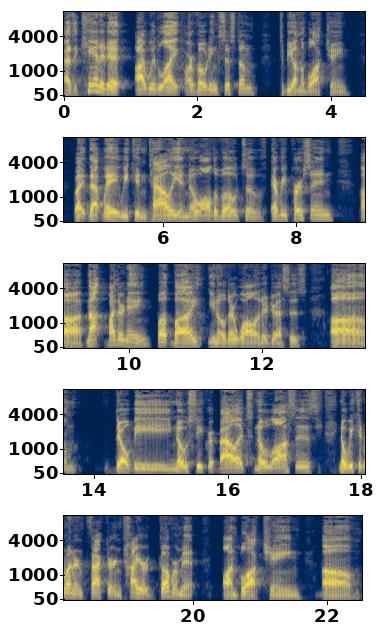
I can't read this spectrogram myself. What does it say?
as a candidate, I would like our voting system to be on the blockchain, right? That way we can tally and know all the votes of every person, uh, not by their name, but by, you know, their wallet addresses. Um, there'll be no secret ballots, no losses. You know, we can run, in fact, our entire government on blockchain um,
